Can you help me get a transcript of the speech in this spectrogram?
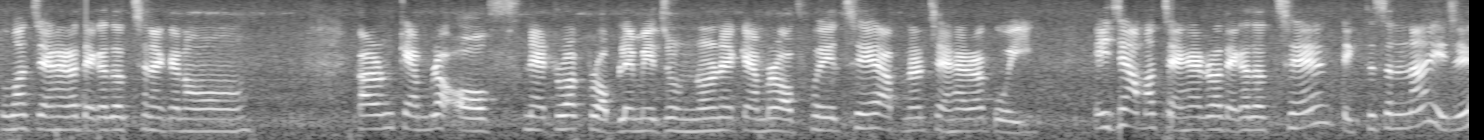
তোমার চেহারা দেখা যাচ্ছে না কেন? কারণ ক্যামেরা অফ নেটওয়ার্ক প্রবলেমের জন্য ক্যামেরা অফ হয়েছে আপনার চেহারা কই? এই যে আমার চেহারা দেখা যাচ্ছে, দেখতেছেন না? এই যে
